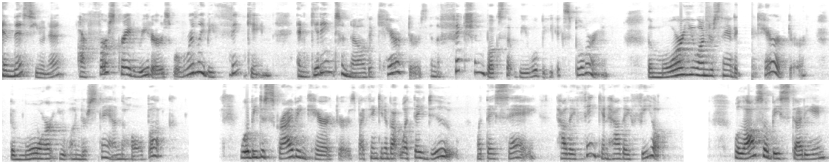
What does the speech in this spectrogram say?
In this unit, our first grade readers will really be thinking and getting to know the characters in the fiction books that we will be exploring. The more you understand a character, the more you understand the whole book. We'll be describing characters by thinking about what they do, what they say, how they think, and how they feel. We'll also be studying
